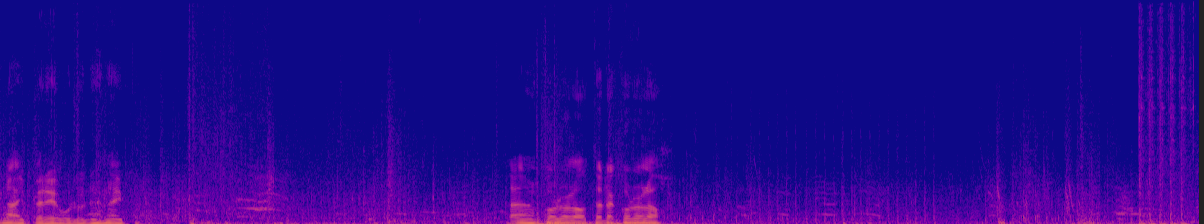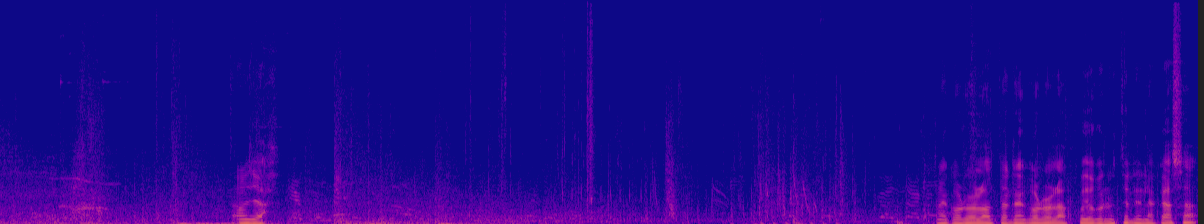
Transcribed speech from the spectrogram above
Sniper, eh, boludo, un sniper. Están acorralados, están acorralados. Estamos ya. Están acorralados, están acorralados. Cuidado que no estén en la casa.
